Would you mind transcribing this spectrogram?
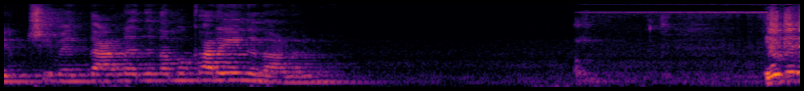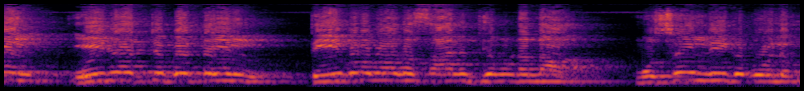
ലക്ഷ്യം എന്താണെന്ന് നമുക്കറിയുന്നതാണല്ലോ. ഒടുവിൽ ഈരാറ്റുപേട്ടയിൽ തീവ്രവാദ സാന്നിധ്യമുണ്ടെന്ന മുസ്ലിം ലീഗ് പോലും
